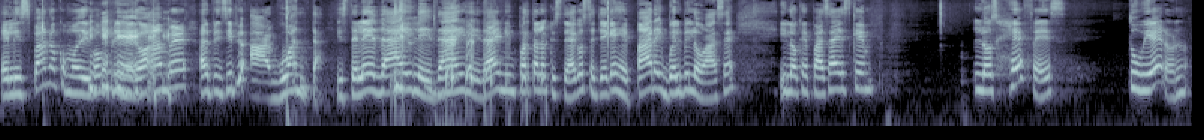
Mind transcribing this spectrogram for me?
El hispano, como dijo primero Amber al principio, aguanta. Y usted le da y le da y le da y no importa lo que usted haga, usted llega y se para y vuelve y lo hace. Y lo que pasa es que los jefes tuvieron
